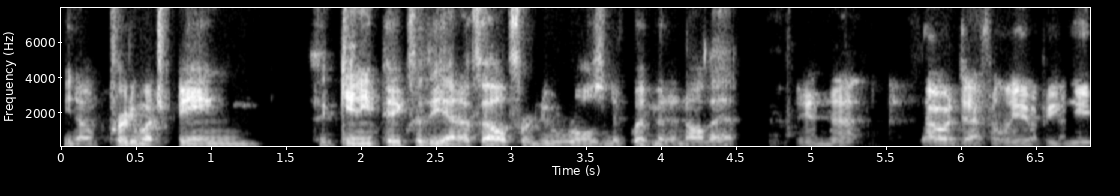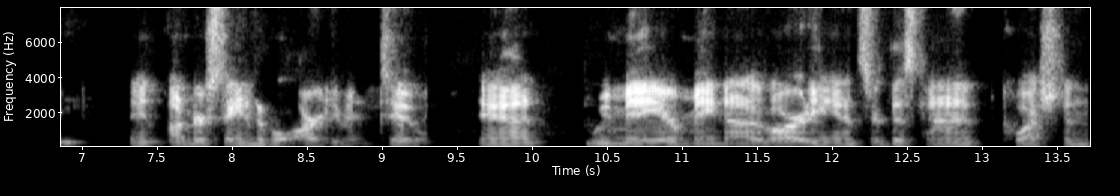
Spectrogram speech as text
you know, pretty much being a guinea pig for the NFL for new rules and equipment and all that. and that that would definitely be an understandable argument too. And we may or may not have already answered this kind of question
